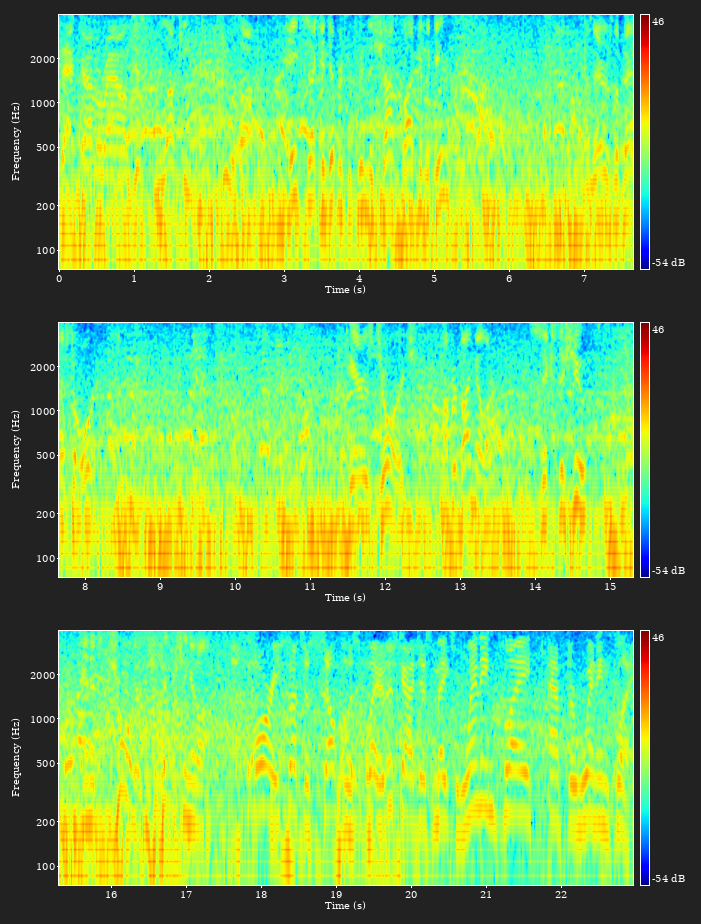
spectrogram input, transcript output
that time around. Just lucky he was off. Eight second difference between the shot clock and the game clock. And there's the pass to Horry. Here's George, covered by Miller. Six to shoot. And it's George finishing it off. Horry's such a selfless player. This guy just makes winning play after winning play.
